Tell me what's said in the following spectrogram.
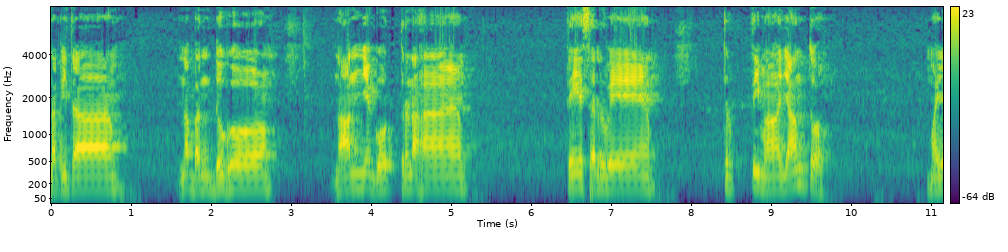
ந பிதா ந பந்துகோ நானியகோத்திரண தே சர்வே திருப்திமாயாந்தோ மய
